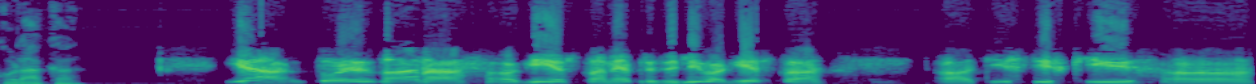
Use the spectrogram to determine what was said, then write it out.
koraka. Ja, to je znana gesta, neprezvedljiva gesta a, tistih, ki a,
